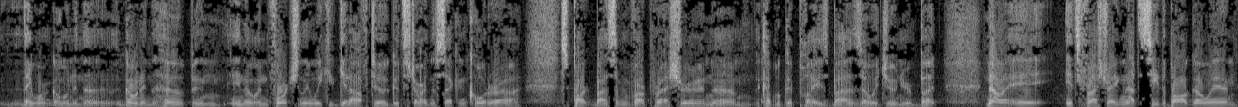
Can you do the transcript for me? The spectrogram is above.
they weren't going in the going in the hoop, and you know unfortunately we could get off to a good start in the second quarter, uh, sparked by some of our pressure and um, a couple good plays by Zoe Jr. But no, it, it's frustrating not to see the ball go in,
